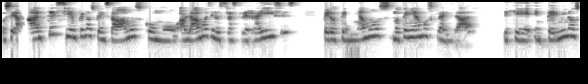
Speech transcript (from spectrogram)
O sea, antes siempre nos pensábamos como, hablábamos de nuestras tres raíces, pero teníamos, no teníamos claridad de que en términos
